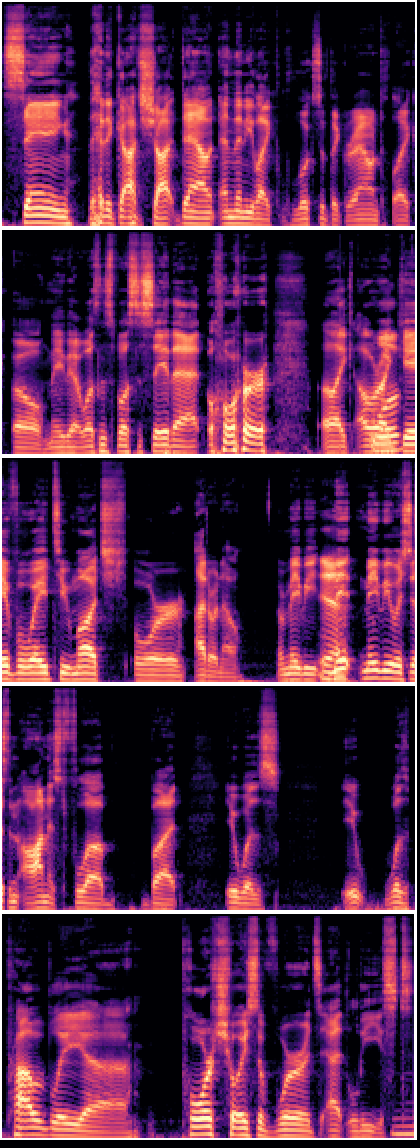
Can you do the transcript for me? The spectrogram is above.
saying that it got shot down and then he like looks at the ground like, "Oh, maybe I wasn't supposed to say that," or like or I gave away too much or I don't know. Or maybe Yeah. may, maybe it was just an honest flub, but it was it was probably uh poor choice of words at least.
